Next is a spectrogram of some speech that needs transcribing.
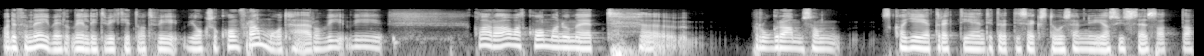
var det för mig väldigt viktigt att vi, vi också kom framåt här och vi, vi klara av att komma nu med ett eh, program som ska ge 31 till 36 000 nya sysselsatta.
